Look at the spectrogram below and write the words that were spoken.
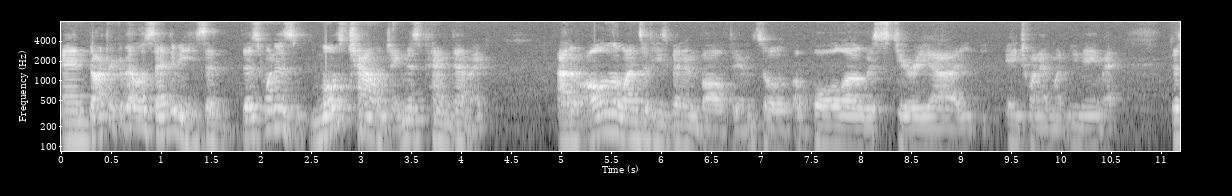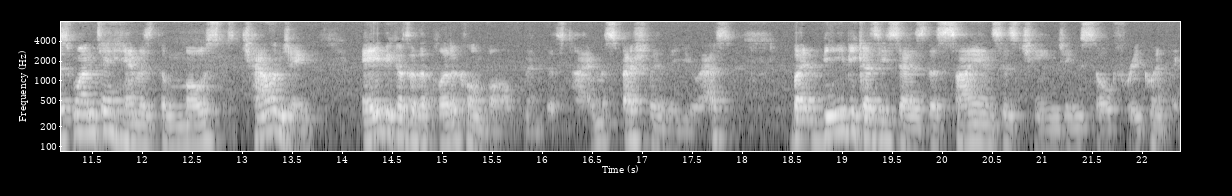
and Dr. Covello said to me, he said, this one is most challenging, this pandemic, out of all of the ones that he's been involved in. So Ebola, Wisteria, H1N1, you name it. This one to him is the most challenging, A, because of the political involvement this time, especially in the US, but B, because he says the science is changing so frequently.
